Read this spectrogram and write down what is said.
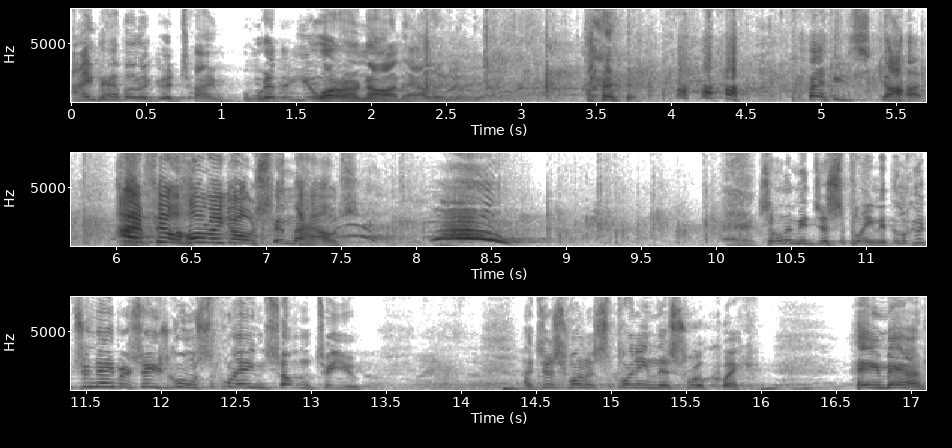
I'm having a good time, whether you are or not. Hallelujah. Praise God. I feel Holy Ghost in the house. Woo! So let me just explain it. Look at your neighbor, say he's going to explain something to you. I just want to explain this real quick. Amen.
